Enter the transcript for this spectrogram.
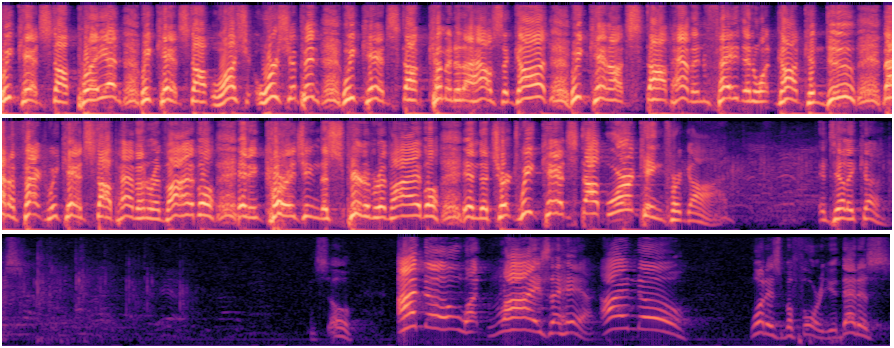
We can't stop praying. We can't stop worshiping. We can't stop coming to the house of God. We cannot stop having faith in what God can do. Matter of fact, we can't stop having revival and encouraging the spirit of revival in the church. We can't stop working for God until He comes. I know what lies ahead. I know what is before you. That is,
